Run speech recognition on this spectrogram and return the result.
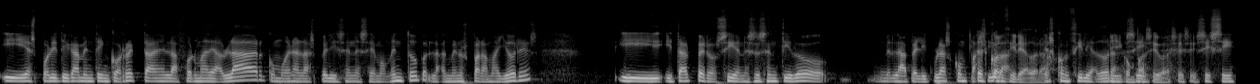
y es políticamente incorrecta en la forma de hablar, como eran las pelis en ese momento, al menos para mayores, y, y tal, pero sí, en ese sentido la película es compasiva. conciliadora. Es conciliadora. y compasiva sí sí, Sí, sí.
